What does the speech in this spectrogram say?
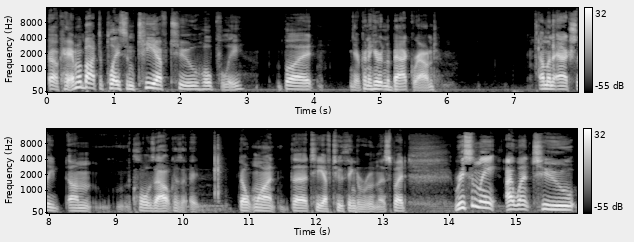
Okay, I'm about to play some TF2, hopefully, but you're going to hear it in the background. I'm going to actually um, close out because I don't want the TF2 thing to ruin this. But recently, I went to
